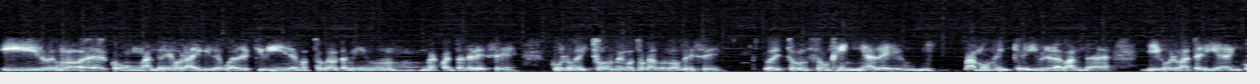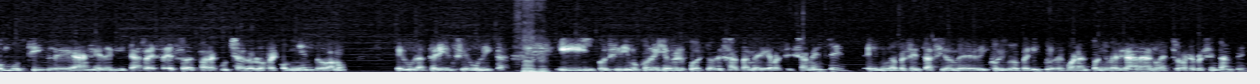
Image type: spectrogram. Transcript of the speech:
Y luego eh, con Andrés Olaigui de Guadalquivir hemos tocado también un- unas cuantas veces. Con los Storm hemos tocado dos veces. Los Stones son geniales, vamos, increíble la banda, Diego la batería en combustible, Ángel de guitarra, eso es para escucharlo, lo recomiendo, vamos, es una experiencia única. Y coincidimos con ellos en el puerto de Santa María precisamente, en una presentación del disco libro Periplo de Juan Antonio Vergara, nuestro representante,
